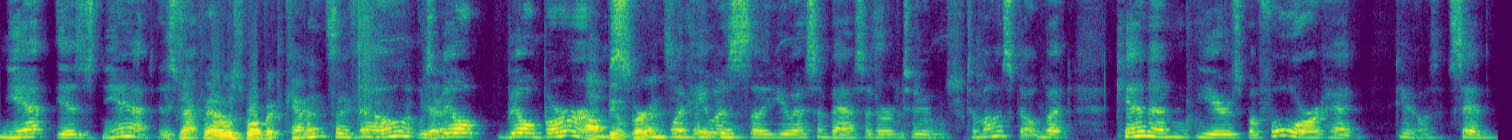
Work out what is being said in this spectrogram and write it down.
"niet" is "niet." Is Exactly, that was Robert Kennens, I think. no, it was Yeah. Bill Bill Burns. Ah, Bill Burns, when okay, he yeah. was the U.S. ambassador to to Moscow. But Kennan years before had you know said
